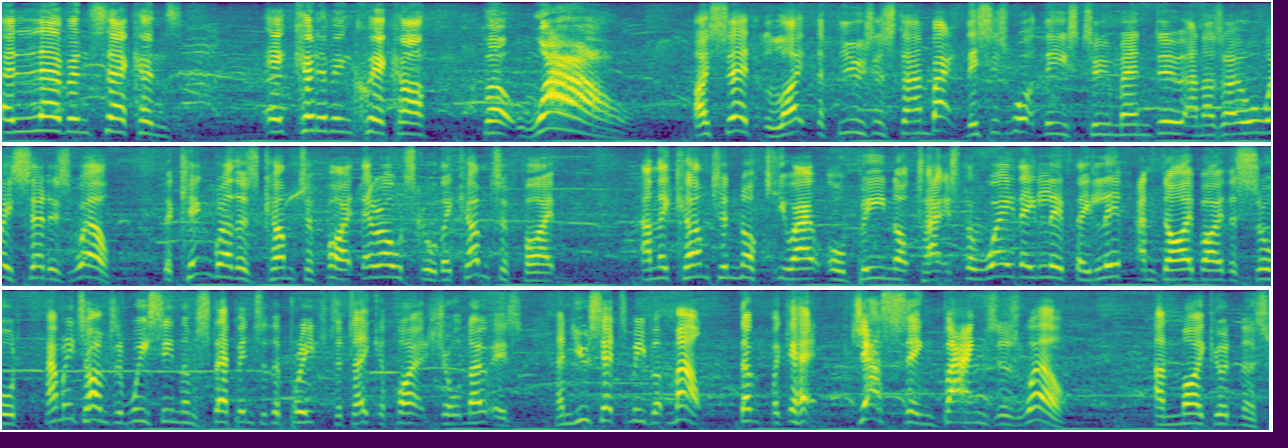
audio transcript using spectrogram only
11 seconds. It could have been quicker, but wow! I said, light the fuse and stand back. This is what these two men do. And as I always said as well, the King brothers come to fight. They're old school. They come to fight and they come to knock you out or be knocked out. It's the way they live. They live and die by the sword. How many times have we seen them step into the breach to take a fight at short notice? And you said to me, but Mal, don't forget, Jazz bangs as well. And my goodness,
